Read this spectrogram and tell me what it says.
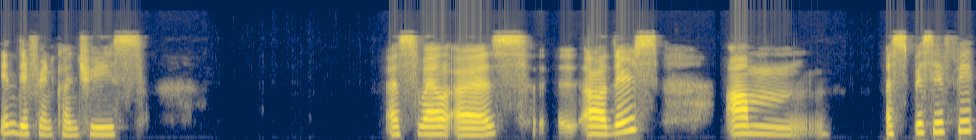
in different countries as well as uh, there's um a specific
